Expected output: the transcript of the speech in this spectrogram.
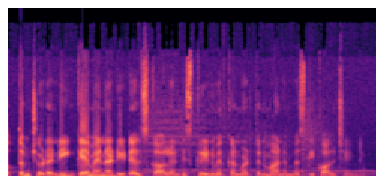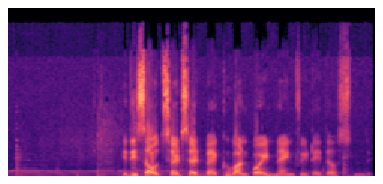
మొత్తం చూడండి. ఇంకేమైనా డీటెయిల్స్ కావాలంటే స్క్రీన్ మీద కనబడుతున్న మా నెంబర్స్కి కాల్ చేయండి. ఇది south side set back one point nine feet అయితే వస్తుంది.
